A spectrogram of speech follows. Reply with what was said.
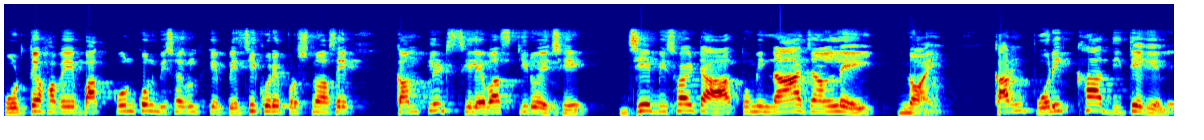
পড়তে হবে বা কোন কোন বিষয়গুলো থেকে বেশি করে প্রশ্ন আসে কমপ্লিট সিলেবাস কি রয়েছে, যে বিষয়টা তুমি না জানলেই নয়। কারণ পরীক্ষা দিতে গেলে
